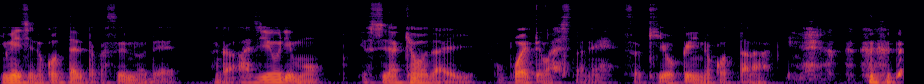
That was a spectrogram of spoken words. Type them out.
イメージ残ったりとかするので、なんか味よりも吉田兄弟覚えてましたね。そう、記憶に残ったな、みたいな。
